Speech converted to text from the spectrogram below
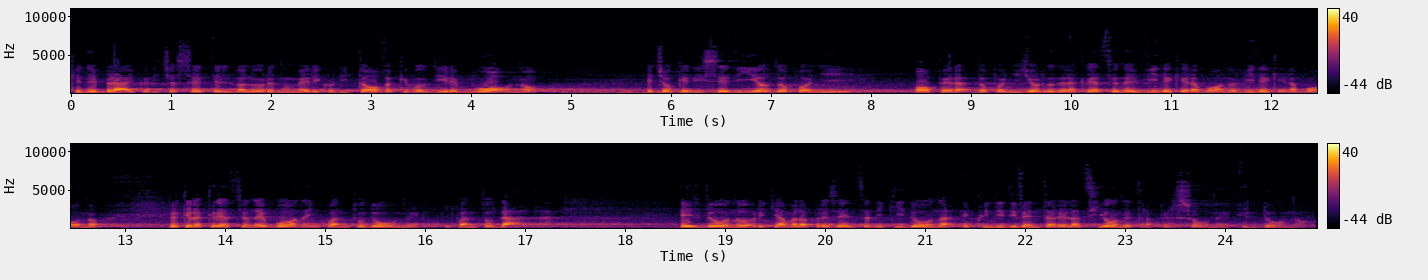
che in ebraico 17 è il valore numerico di Tov, che vuol dire buono, e ciò che disse Dio dopo ogni opera dopo ogni giorno della creazione e vide che era buono, vide che era buono, perché la creazione è buona in quanto dono, in quanto data. E il dono richiama la presenza di chi dona e quindi diventa relazione tra persone, il dono.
